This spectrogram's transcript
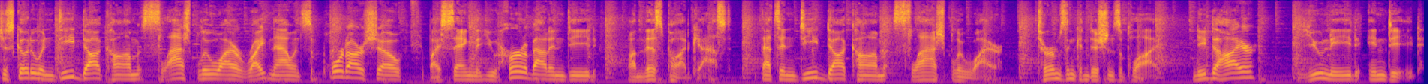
Just go to Indeed.com slash BlueWire right now and support our show by saying that you heard about Indeed on this podcast. That's Indeed.com slash BlueWire. Terms and conditions apply. Need to hire? You need Indeed.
